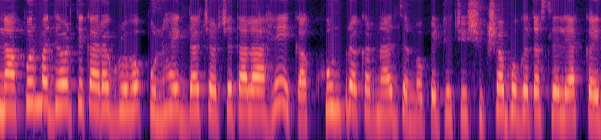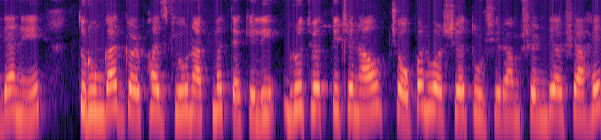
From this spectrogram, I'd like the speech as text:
नागपूर मध्यवर्ती कारागृह पुन्हा एकदा चर्चेत आला आहे. एका खून प्रकरणात जन्मपेठेची शिक्षा भोगत असलेल्या कैद्याने तुरुंगात गळफास घेऊन आत्महत्या केली. मृत व्यक्तीचे नाव चौपन्न वर्षीय तुळशीराम शेंडे असे आहे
